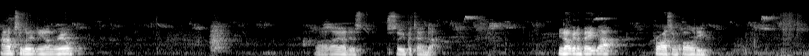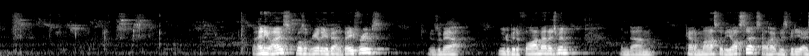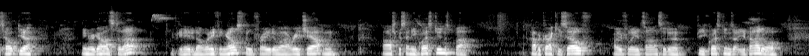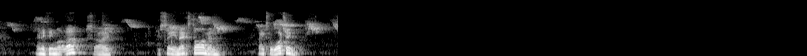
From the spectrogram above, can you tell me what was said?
Absolutely unreal. Oh, they are just super tender. You're not going to beat that price and quality. But anyways, wasn't really about the beef ribs. It was about a little bit of fire management and um, how to master the offset. So I hope this video has helped you in regards to that. If you need to know anything else, feel free to uh, reach out and ask us any questions. But have a crack yourself. Hopefully it's answered a few questions that you've had or anything like that. So we'll see you next time and thanks for watching.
